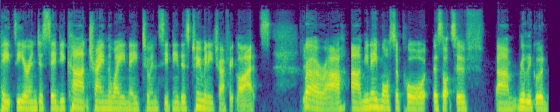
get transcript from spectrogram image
Pete's ear and just said, "You can't train the way you need to in Sydney. There's too many traffic lights. Yeah. Rah rah. Um, you need more support. There's lots of um, really good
